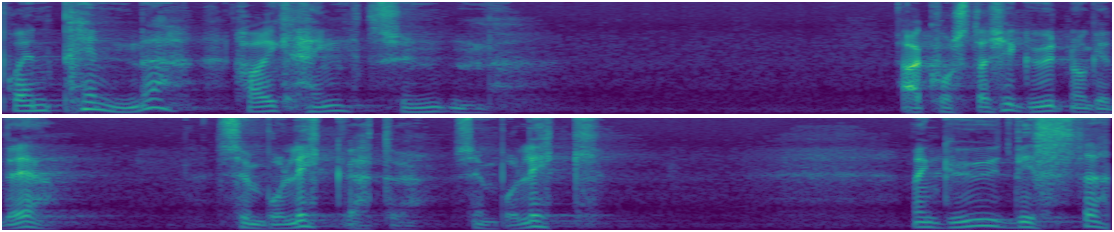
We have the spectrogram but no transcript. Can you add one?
på en pinne, har jeg hengt synden. Det kosta ikke Gud noe, det. Symbolikk, vet du. Symbolikk. Men Gud visste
